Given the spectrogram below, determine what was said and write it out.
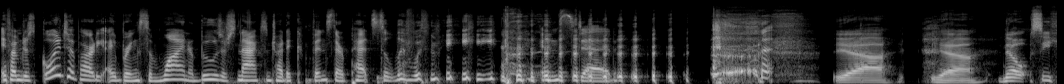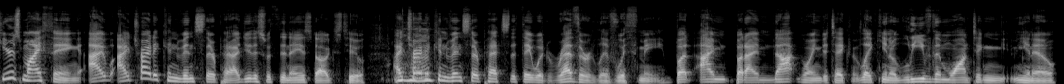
If I'm just going to a party, I bring some wine or booze or snacks and try to convince their pets to live with me instead. Yeah. Yeah. No, see, here's my thing. I, I try to convince their pet. I do this with Danae's dogs too. I try Uh-huh. to convince their pets that they would rather live with me, but I'm but I'm not going to take them like, you know, leave them wanting, you know,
